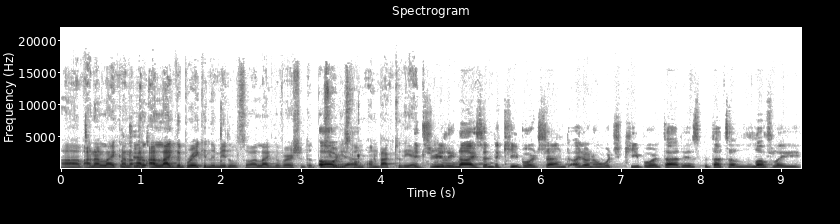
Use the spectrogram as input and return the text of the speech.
Um, and I like and I, I like the break in the middle, so I like the version that's Oh, released yeah. on, on Back to the Egg. It's really nice, and the keyboard sound. I don't know which keyboard that is, but that's a lovely,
